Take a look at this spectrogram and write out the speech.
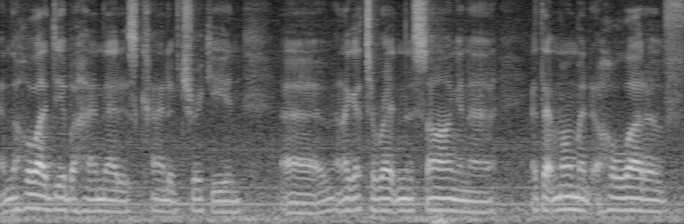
and the whole idea behind that is kind of tricky and uh, and I got to writing this song and uh, at that moment a whole lot of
